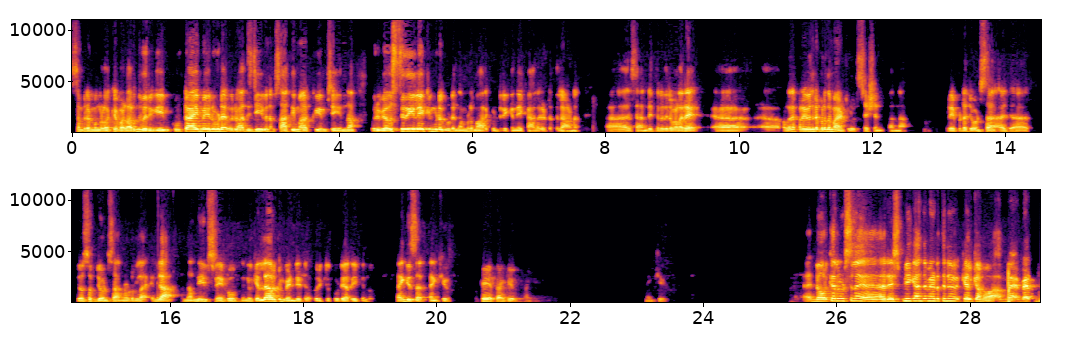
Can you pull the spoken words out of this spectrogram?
സംരംഭങ്ങളൊക്കെ വളർന്നു വരികയും കൂട്ടായ്മയിലൂടെ ഒരു അതിജീവനം സാധ്യമാക്കുകയും ചെയ്യുന്ന ഒരു വ്യവസ്ഥിതിയിലേക്കും കൂടെ കൂടെ നമ്മൾ മാറിക്കൊണ്ടിരിക്കുന്ന ഈ കാലഘട്ടത്തിലാണ് സാറിന്റെ ഇത്തരത്തിൽ വളരെ വളരെ പ്രയോജനപ്രദമായിട്ടുള്ള ഒരു സെഷൻ തന്ന പ്രിയപ്പെട്ട ജോൺ സാ ആ, ജോസഫ് ജോൺ സാറിനോടുള്ള എല്ലാ നന്ദിയും സ്നേഹവും നിങ്ങൾക്ക് എല്ലാവർക്കും വേണ്ടിയിട്ട് ഒരിക്കൽ കൂടി അറിയിക്കുന്നു. Thank you sir thank you okay thank you thank you thank you Norka റൂട്ട്സിലെ രശ്മികാന്ത് മേഡത്തിന് കേൾക്കാമോ? മേഡം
